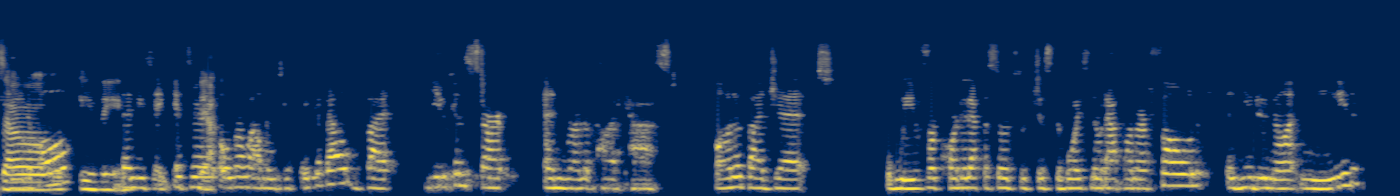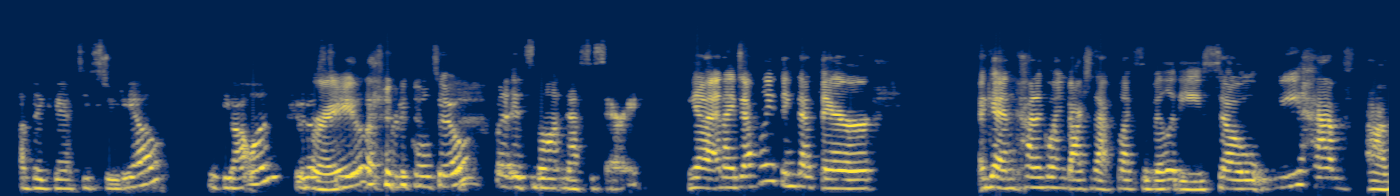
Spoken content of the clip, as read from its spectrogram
so easy than you think. It's very yeah. overwhelming to think about, but you can start and run a podcast on a budget We've recorded episodes with just the voice note app on our phone. Like you do not need a big fancy studio. If you got one, kudos right. to you. That's pretty cool too. But it's not necessary. Yeah, and I definitely think that they're again kind of going back to that flexibility. So we have uh,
